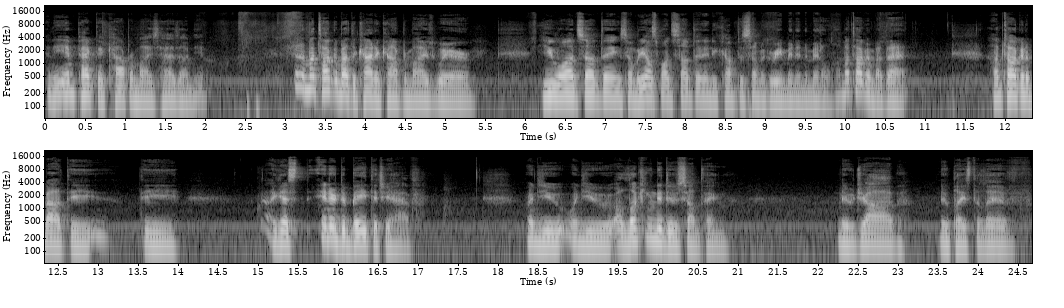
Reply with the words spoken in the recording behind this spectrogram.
and the impact that compromise has on you. And I'm not talking about the kind of compromise where you want something, somebody else wants something, and you come to some agreement in the middle. I'm not talking about that. I'm talking about the the I guess inner debate that you have when you when you are looking to do something new job, new place to live,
